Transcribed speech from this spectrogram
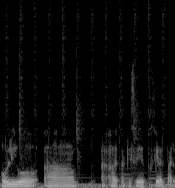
obligó a que se pusiera el paro.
